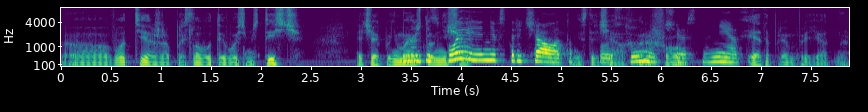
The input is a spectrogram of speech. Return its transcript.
э, вот те же пресловутые 80 тысяч, и человек понимает, ну, что он ничего... я не встречала такой Не встречала, суммы, хорошо. честно. Нет. Это прям приятно.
